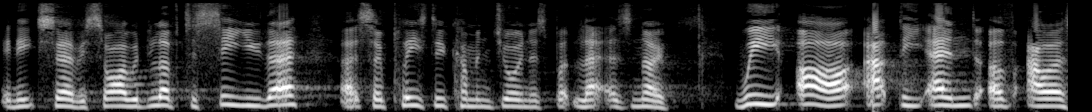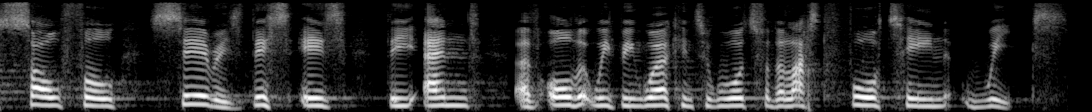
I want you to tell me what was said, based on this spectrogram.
in each service. So I would love to see you there. Uh, so please do come and join us, but let us know. We are at the end of our Soulful series. This is the end of all that we've been working towards for the last 14 weeks.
